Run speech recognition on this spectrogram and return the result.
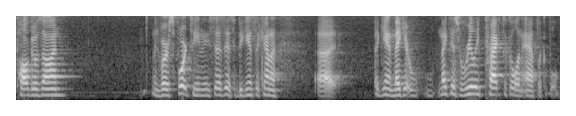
Paul goes on in verse 14 and he says this. He begins to kind of, uh, again, make, it, make this really practical and applicable.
